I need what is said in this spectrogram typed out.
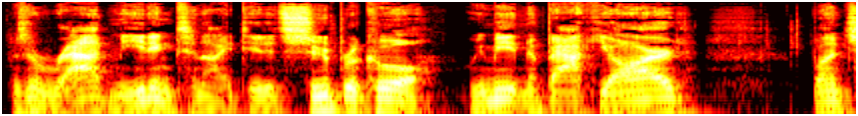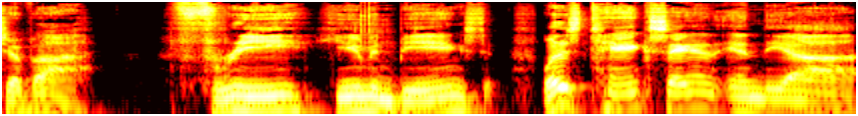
it was a rad meeting tonight, dude. It's super cool. We meet in a backyard, bunch of uh, free human beings. What does Tank say in, in the uh,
